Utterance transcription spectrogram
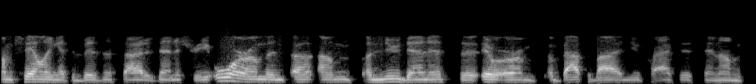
I'm failing at the business side of dentistry, or I'm a, uh, I'm a new dentist, uh, or I'm about to buy a new practice and I'm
